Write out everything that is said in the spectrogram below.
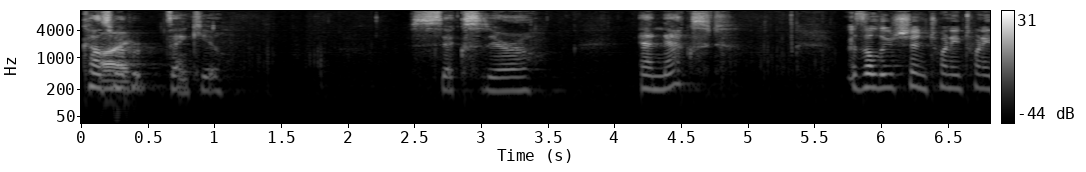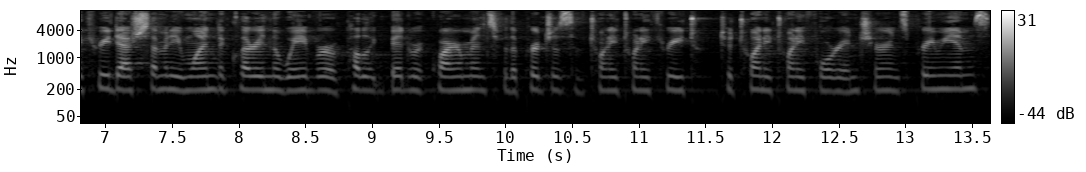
Councilmember, thank you. Six zero. And next? Resolution 2023-71, declaring the waiver of public bid requirements for the purchase of 2023 to 2024 insurance premiums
